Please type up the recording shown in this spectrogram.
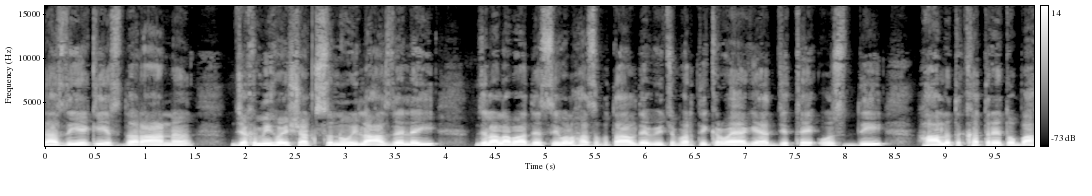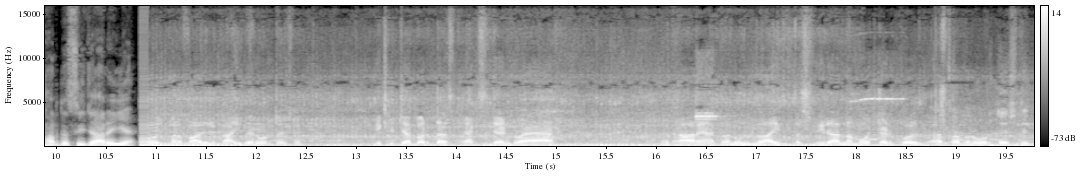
ਦੱਸ ਦਈਏ ਕਿ ਇਸ ਦੌਰਾਨ ਜ਼ਖਮੀ ਹੋਏ ਸ਼ਖਸ ਨੂੰ ਇਲਾਜ ਦੇ ਲਈ ਜਲਾਲਾਬਾਦ ਦੇ ਸਿਵਲ ਹਸਪਤਾਲ ਦੇ ਵਿੱਚ ਭਰਤੀ ਕਰਵਾਇਆ ਗਿਆ, ਜਿੱਥੇ ਉਸ ਦੀ ਹਾਲਤ ਖਤਰੇ ਤੋਂ ਬਾਹਰ ਦੱਸੀ ਜਾ ਰਹੀ ਹੈ। ਫਿਰੋਜ਼ਪੁਰ ਫਾਜ਼ਿਲਕਾ ਹਾਈਵੇ ਰੋਡ ਤੇ ਇੱਕ- ਜ਼ਬਰਦਸਤ ਐਕਸੀਡੈਂਟ ਹੋਇਆ ਹੈ। ਦਿਖਾ ਰਹੇ ਤੁਹਾਨੂੰ ਲਾਈਵ ਤਸਵੀਰਾਂ, ਲਮੋਚੜ ਕੋਲ ਐਫਐਮ ਰੋਡ ਤੇ ਸਥਿਤ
